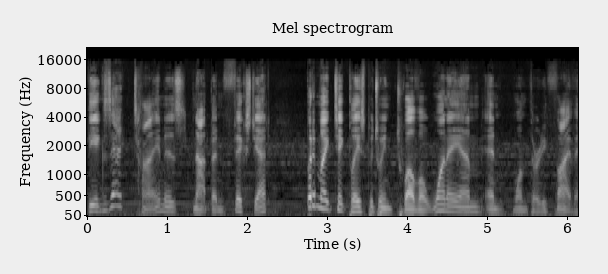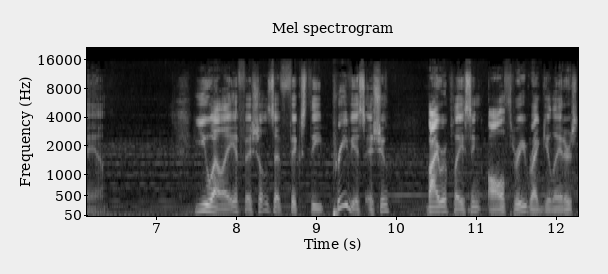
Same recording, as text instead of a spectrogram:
the exact time has not been fixed yet, but it might take place between 12.01 a.m. and 1.35 a.m. ULA officials have fixed the previous issue by replacing all three regulators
